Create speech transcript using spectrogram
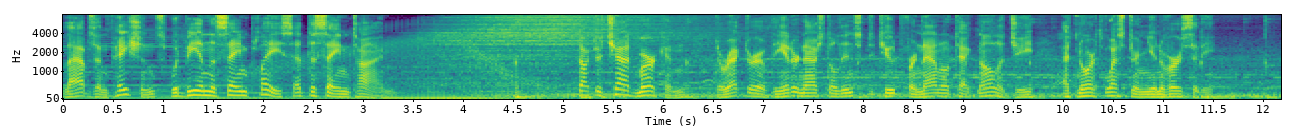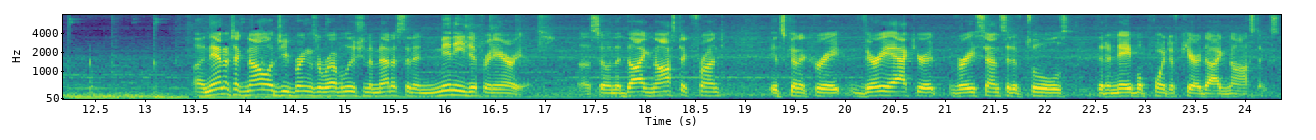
Labs and patients would be in the same place at the same time. Dr. Chad Mirkin, director of the International Institute for Nanotechnology at Northwestern University. Uh, nanotechnology brings a revolution to medicine in many different areas. Uh, so in the diagnostic front, it's going to create very accurate, very sensitive tools that enable point of care diagnostics.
